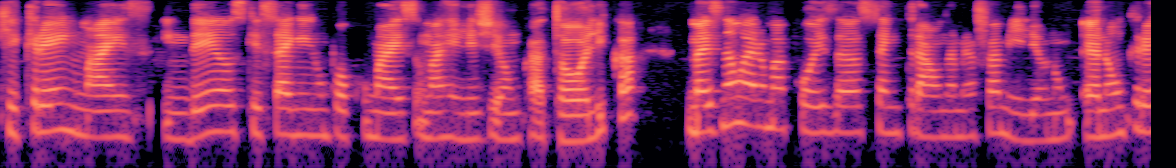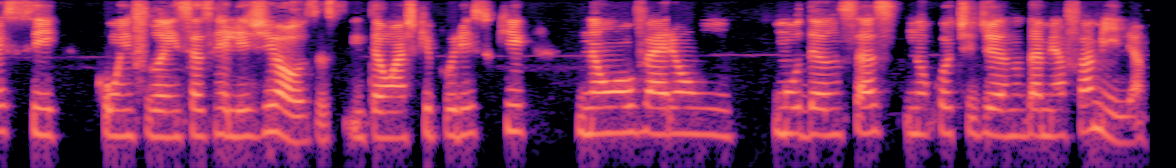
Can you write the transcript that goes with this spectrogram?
que creem mais em Deus, que seguem um pouco mais uma religião católica, mas não era uma coisa central na minha família. Eu não, eu não cresci com influências religiosas. Então, acho que por isso que não houveram mudanças no cotidiano da minha família.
